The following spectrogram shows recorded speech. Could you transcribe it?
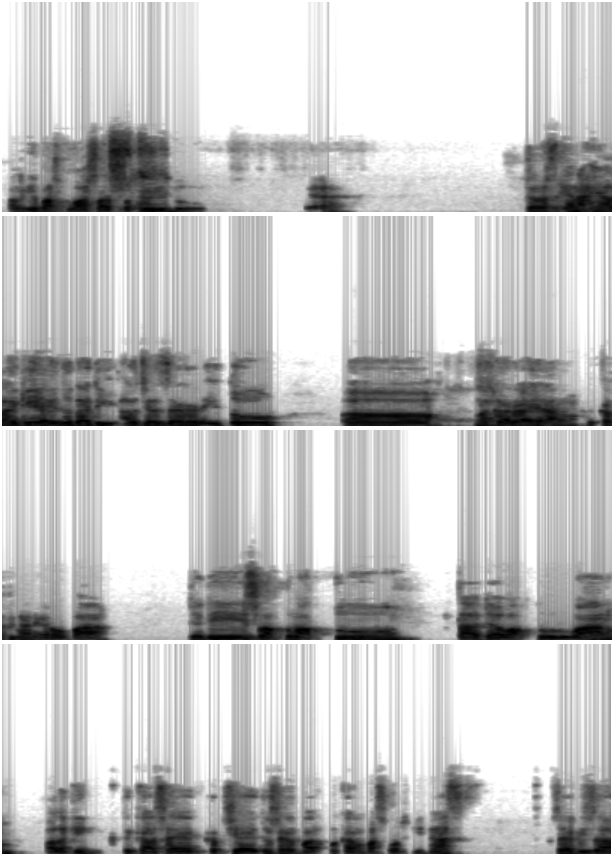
Apalagi pas puasa seperti itu. Ya. Terus enaknya lagi ya itu tadi, Aljazair itu uh, negara yang dekat dengan Eropa. Jadi sewaktu-waktu kita ada waktu luang, apalagi ketika saya kerja itu saya pegang paspor dinas, saya bisa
